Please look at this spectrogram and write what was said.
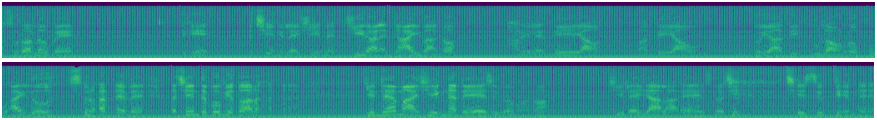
အဆိုတော့လုပ်မယ်တကယ်အချင်းတွေလည်းရေးမယ်ရေးတာလည်းအများကြီးပါနော်ဒါတွေလည်းနေအောင်နေအောင်လူရသည်ပူလောင်လို့ပူအိုက်လို့ဆိုတာနဲ့ပဲတချင်းတပုတ်ဖြစ်သွားတာရင်ထဲမှာရေငတ်တယ်ဆိုတော့ ပေါ့နော်ရေလည်းရလာတယ်ဆိုတော့ခြေခြေစုတင်တယ်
